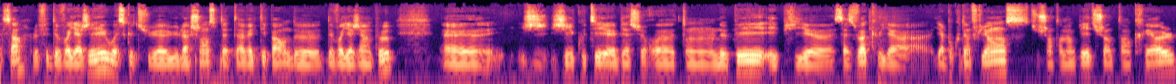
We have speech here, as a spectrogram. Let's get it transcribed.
ça, le fait de voyager, ou est-ce que tu as eu la chance peut-être avec tes parents de, de voyager un peu? J'ai écouté euh, bien sûr euh, ton EP et puis euh, ça se voit qu'il y a, beaucoup d'influence. Tu chantes en anglais, tu chantes en créole.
